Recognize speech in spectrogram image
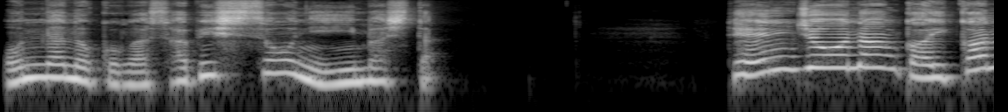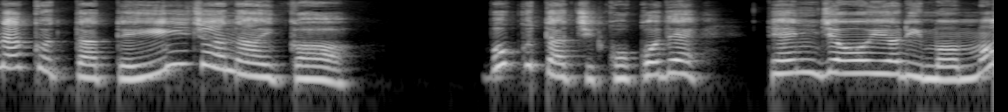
女の子が寂しそうに言いました。天井なんか行かなくったっていいじゃないか。僕たちここで天井よりももっ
